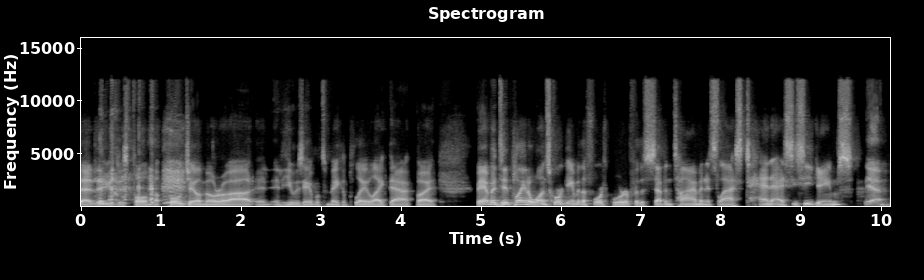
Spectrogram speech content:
that they just pull pull Jalen Milroe out and, and he was able to make a play like that. But Bama did play in a one score game in the fourth quarter for the seventh time in its last 10 SEC games. Yeah.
